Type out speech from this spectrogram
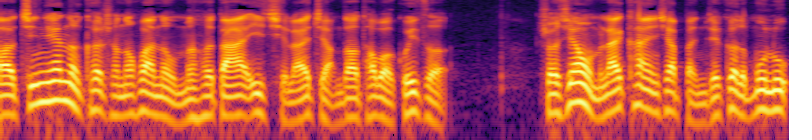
好，今天的课程的话呢，我们和大家一起来讲到淘宝规则。首先，我们来看一下本节课的目录。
